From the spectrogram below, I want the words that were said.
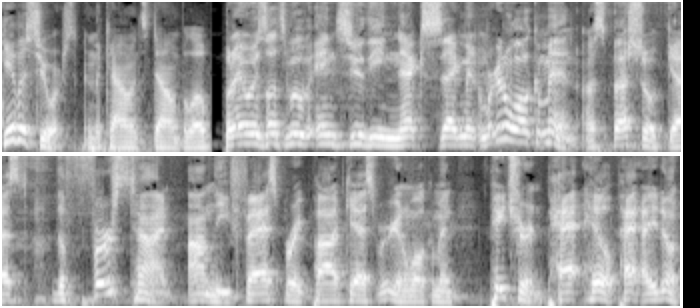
Give us yours in the comments down below. But anyways, let's move into the next segment, and we're going to welcome in a special guest. The first time on the Fast Break podcast, we're going to welcome in patron Pat Hill. Pat, how you doing?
